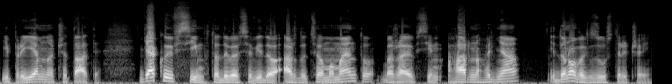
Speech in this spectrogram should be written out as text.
і приємно читати. Дякую всім, хто дивився відео аж до цього моменту. Бажаю всім гарного дня і до нових зустрічей.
